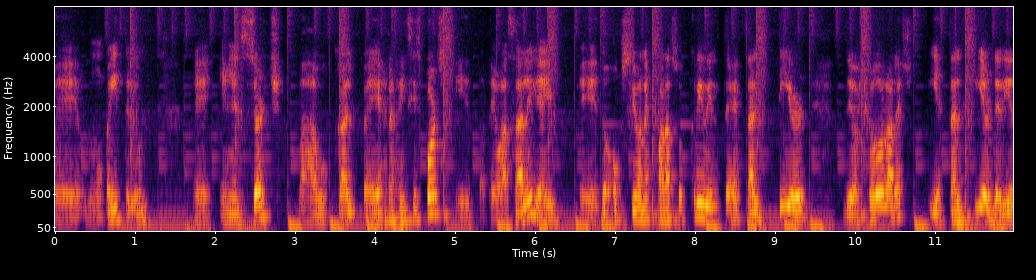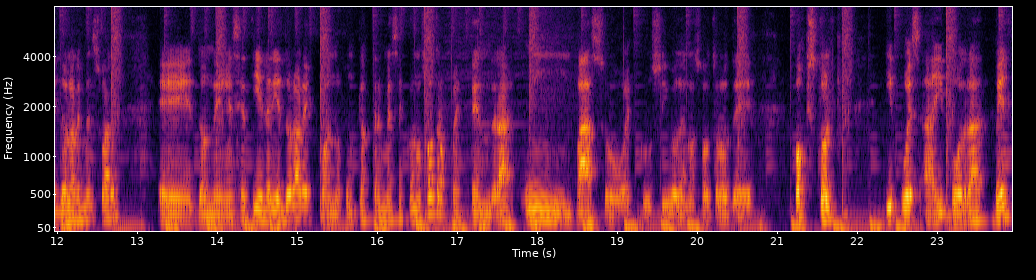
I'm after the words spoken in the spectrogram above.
eh, como Patreon. Eh, en el search vas a buscar PR Racing Sports y te va a salir. Y hay eh, dos opciones para suscribirte. Está el tier de 8 dólares y está el tier de 10 dólares mensuales. donde en ese tier de 10 dólares, cuando cumplas tres meses con nosotros, pues tendrás un vaso exclusivo de nosotros de Box Talk y pues ahí podrás ver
